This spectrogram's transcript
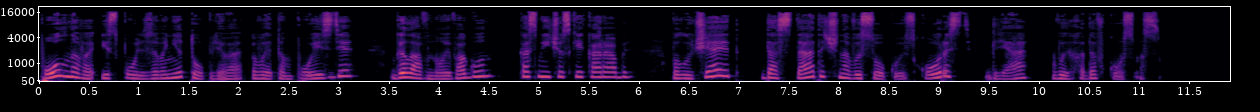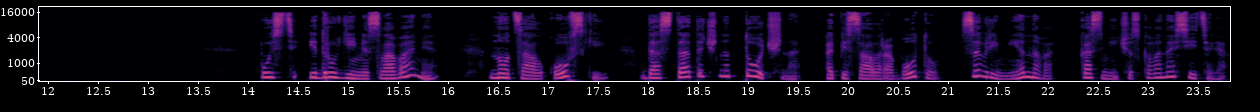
полного использования топлива в этом поезде головной вагон, космический корабль, получает достаточно высокую скорость для выхода в космос. Пусть и другими словами, но Циолковский достаточно точно описал работу современного космического носителя.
